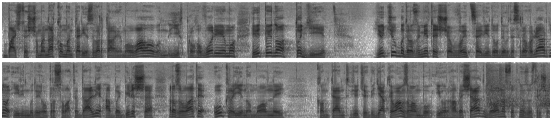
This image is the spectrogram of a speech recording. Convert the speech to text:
Бачите, що ми на коментарі звертаємо увагу, їх проговорюємо. І відповідно тоді YouTube буде розуміти, що ви це відео дивитесь регулярно, і він буде його просувати далі, аби більше розвивати україномовний контент в YouTube. Дякую вам. З вами був Ігор Гаврищак. До наступних зустрічей.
